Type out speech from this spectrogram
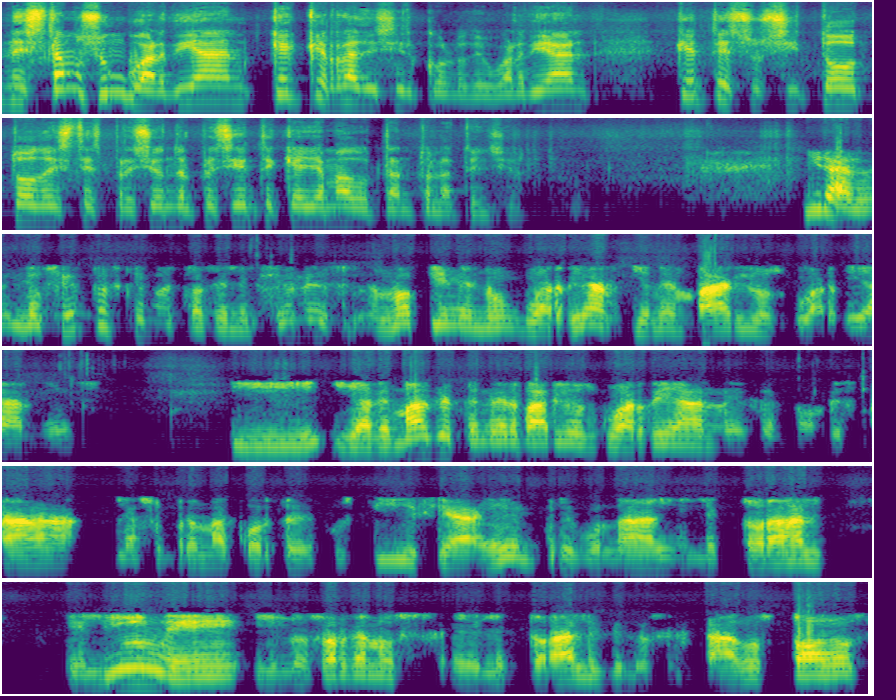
necesitamos un guardián. ¿Qué querrá decir con lo de guardián? ¿Qué te suscitó toda esta expresión del presidente que ha llamado tanto la atención? Mira, lo cierto es que nuestras elecciones no tienen un guardián, tienen varios guardianes. Y, además de tener varios guardianes, en donde está la Suprema Corte de Justicia, el Tribunal Electoral, el INE y los órganos electorales de los estados, todos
